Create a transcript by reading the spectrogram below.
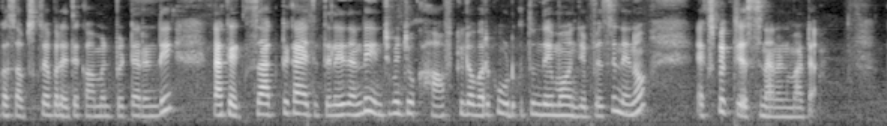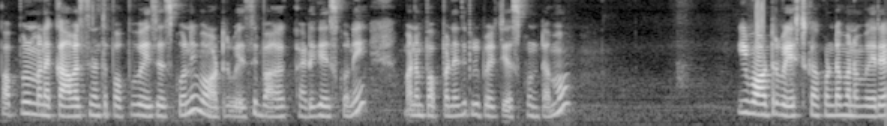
ఒక సబ్స్క్రైబర్ అయితే కామెంట్ పెట్టారండి. నాకు ఎగ్జాక్ట్గా అయితే తెలియదండి. ఇంచుమించు ఒక హాఫ్ కిలో వరకు ఉడుకుతుందేమో అని చెప్పేసి నేను ఎక్స్పెక్ట్ చేస్తున్నాను అనమాట పప్పు మనకు కావాల్సినంత పప్పు వేసేసుకొని వాటర్ వేసి బాగా కడిగేసుకొని మనం పప్పు అనేది ప్రిపేర్ చేసుకుంటాము. ఈ వాటర్ వేస్ట్ కాకుండా మనం వేరే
